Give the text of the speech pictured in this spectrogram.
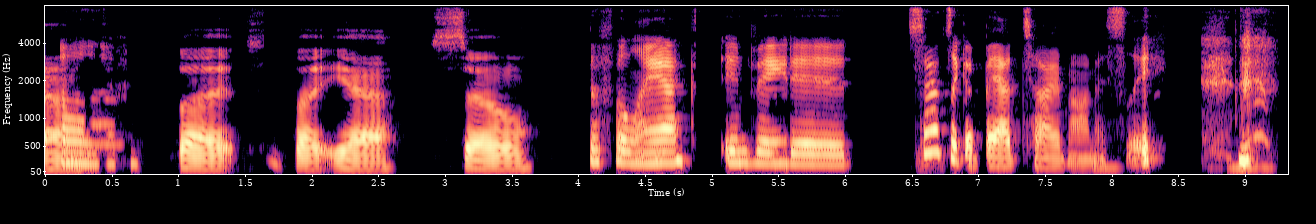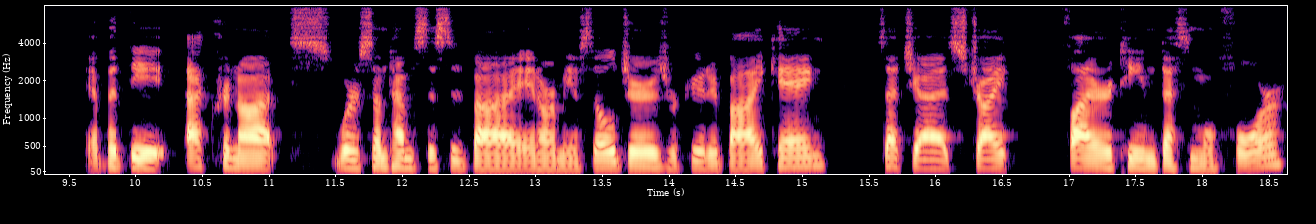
Um, Um, but but yeah. So the phalanx invaded. Sounds like a bad time, honestly. Yeah, but the Acronauts were sometimes assisted by an army of soldiers recruited by Kang, such as Strike Fire Team Decimal 4,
